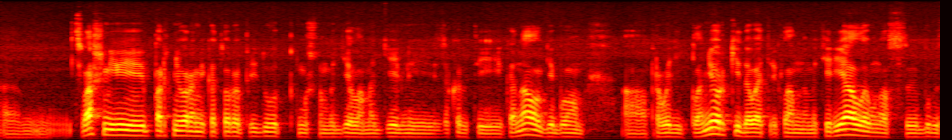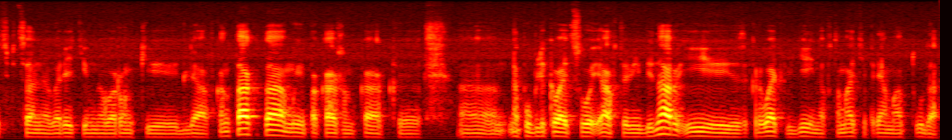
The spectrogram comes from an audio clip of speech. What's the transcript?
с вашими партнерами, которые придут, потому что мы делаем отдельный закрытый канал, где будем а, проводить планерки, давать рекламные материалы. У нас будут специальные вариативные воронки для ВКонтакта. Мы покажем, как э, э, опубликовать свой автовебинар и закрывать людей на автомате прямо оттуда.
